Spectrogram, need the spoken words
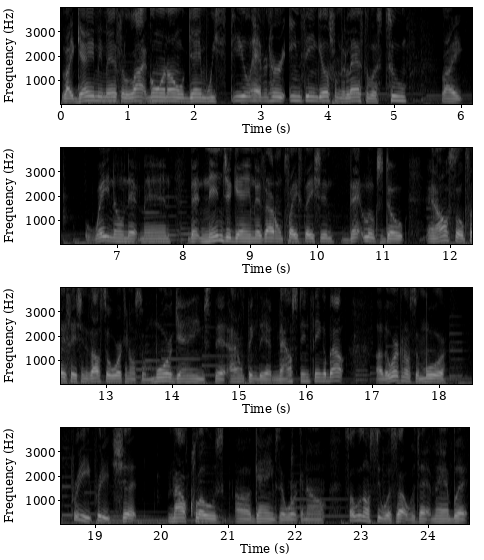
like gaming, man. It's a lot going on with gaming. We still haven't heard anything else from The Last of Us 2. Like, waiting on that, man. That Ninja game that's out on PlayStation, that looks dope. And also, PlayStation is also working on some more games that I don't think they announced anything about. Uh, they're working on some more pretty, pretty shut, mouth closed uh, games they're working on. So we're gonna see what's up with that, man. But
